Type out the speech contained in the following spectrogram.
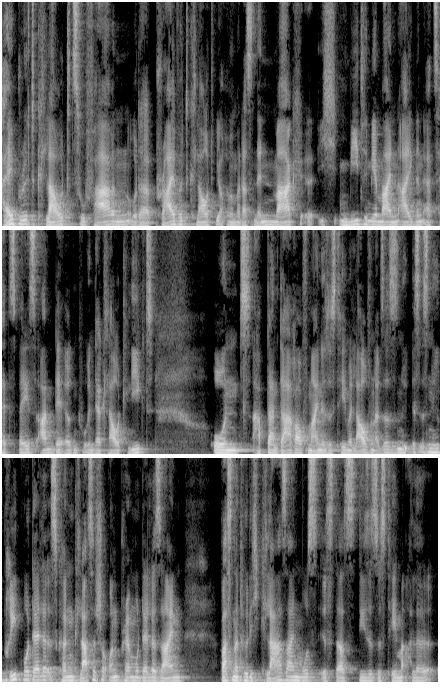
Hybrid Cloud zu fahren oder Private Cloud, wie auch immer man das nennen mag. Ich miete mir meinen eigenen RZ-Space an, der irgendwo in der Cloud liegt und habe dann darauf meine Systeme laufen. Also es ist ein, es ist ein Hybridmodelle, es können klassische On-Prem-Modelle sein. Was natürlich klar sein muss, ist, dass diese Systeme alle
